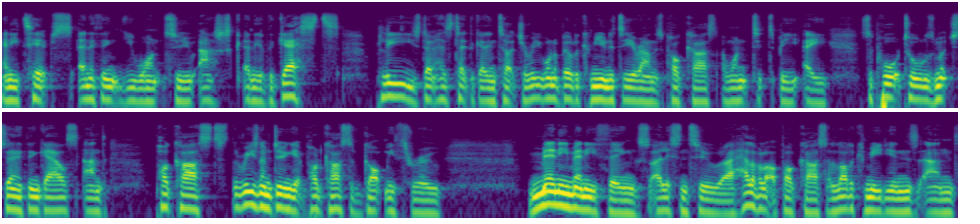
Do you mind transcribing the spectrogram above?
any tips, anything you want to ask any of the guests, please don't hesitate to get in touch. I really want to build a community around this podcast. I want it to be a support tool as much as anything else. And podcasts, the reason I'm doing it, podcasts have got me through many, many things. I listen to a hell of a lot of podcasts, a lot of comedians, and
